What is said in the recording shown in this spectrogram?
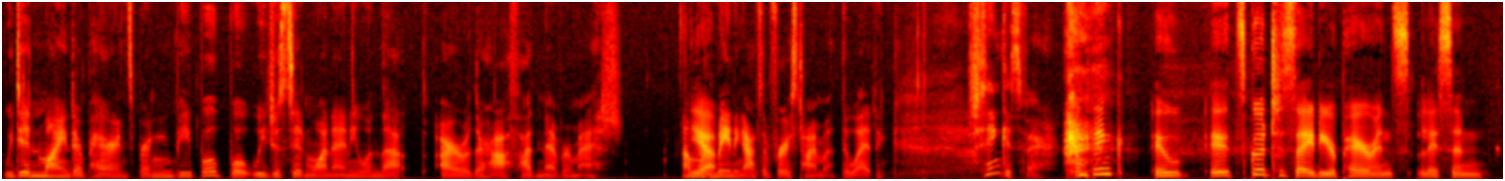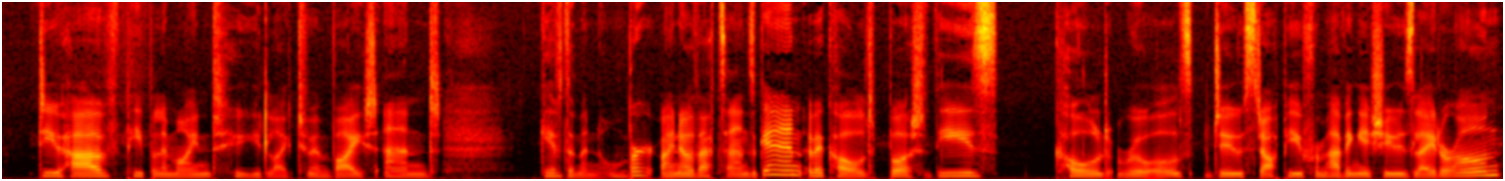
we didn't mind our parents bringing people, but we just didn't want anyone that our other half had never met. And Yeah. we're meeting at the first time at the wedding. Which I think is fair. I think it, it's good to say to your parents, listen, do you have people in mind who you'd like to invite and give them a number? I know that sounds again a bit cold, but these cold rules do stop you from having issues later on.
